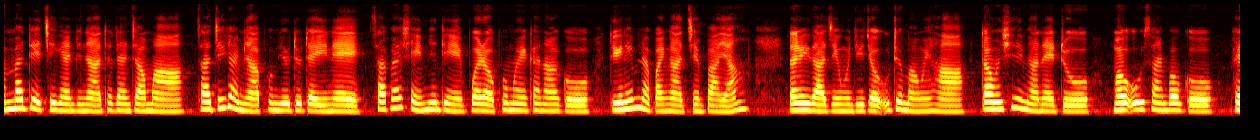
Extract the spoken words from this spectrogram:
အမှတ်၁ချိန်ခံပညာထက်တန်းကျောင်းမှာစာကြည့်တိုင်များဖွံ့ဖြိုးတိုးတက်ရေးနဲ့စာဖတ်ရှင်မြင့်တင်ပွဲတော်ဖွင့်ပွဲခမ်းနားကိုဒီကနေ့မနက်ပိုင်းကကျင်းပရာတိုင်းဒေသကြီးဝန်ကြီးချုပ်ဦးတင်မောင်ဝင်းဟာတာဝန်ရှိသူများနဲ့အတူမအူးဆိုင်ဘုတ်ကိုဖဲ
